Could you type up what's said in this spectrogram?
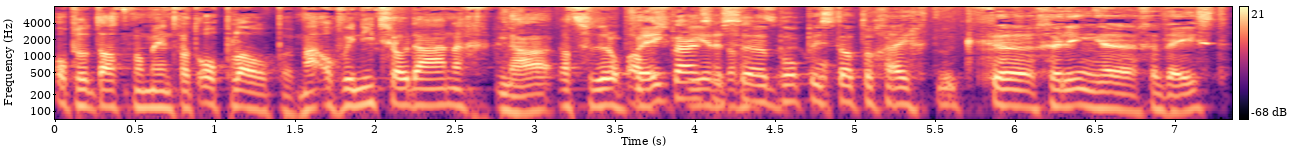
op dat moment wat oplopen. Maar ook weer niet zodanig nou, dat ze erop Op weekbasis, uh, Bob, is dat toch eigenlijk uh, gering geweest.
